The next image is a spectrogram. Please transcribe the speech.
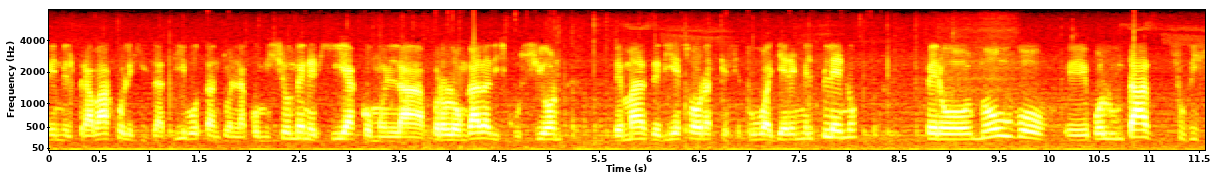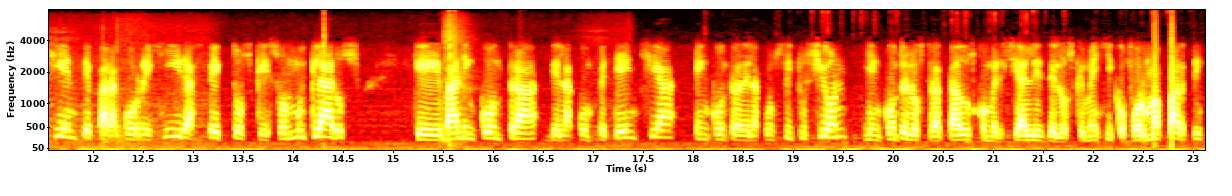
en el trabajo legislativo tanto en la Comisión de Energía como en la prolongada discusión de más de 10 horas que se tuvo ayer en el Pleno, pero no hubo eh, voluntad suficiente para corregir aspectos que son muy claros que van en contra de la competencia, en contra de la Constitución y en contra de los tratados comerciales de los que México forma parte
